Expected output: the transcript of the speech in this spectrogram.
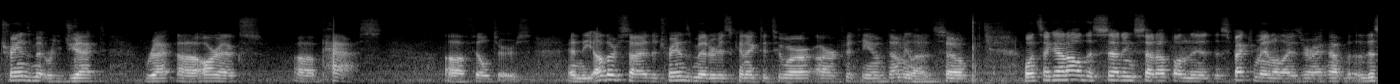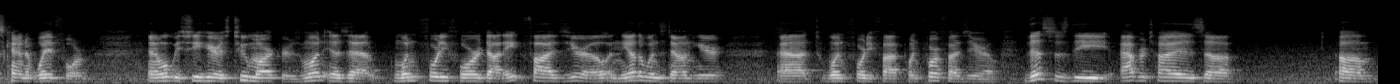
transmit reject uh, RX uh, pass uh, filters. And the other side, the transmitter, is connected to our, our 50 amp dummy load. So once I got all the settings set up on the, the spectrum analyzer, I have this kind of waveform. And what we see here is two markers. One is at 144.850 and the other one's down here at 145.450. This is the advertised uh, um,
